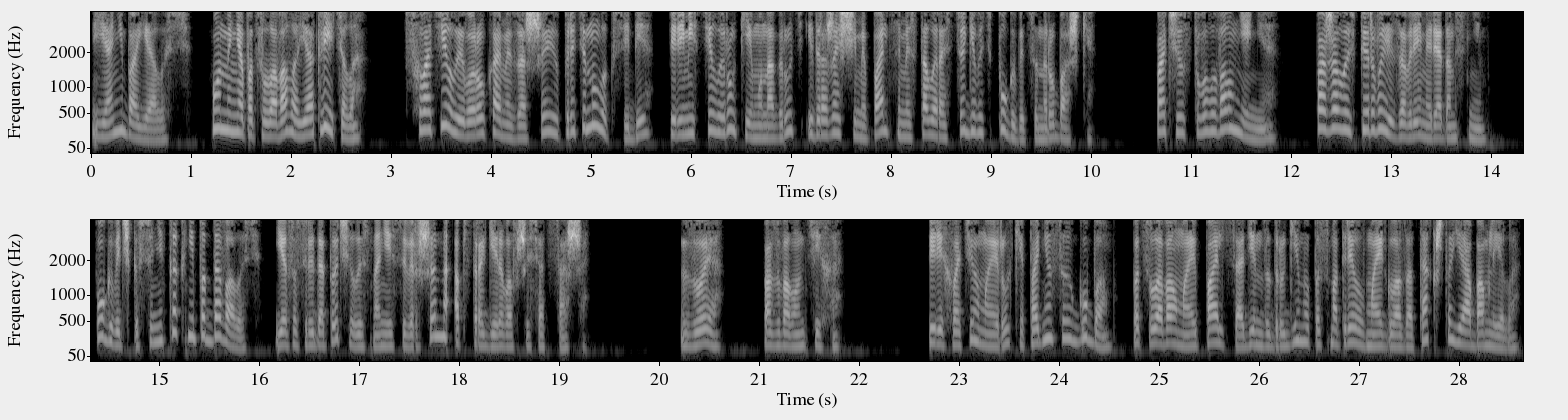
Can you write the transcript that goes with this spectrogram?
Я не боялась. Он меня поцеловал, а я ответила. Схватила его руками за шею, притянула к себе, переместила руки ему на грудь и дрожащими пальцами стала расстегивать пуговицы на рубашке. Почувствовала волнение. Пожалуй, впервые за время рядом с ним. Пуговичка все никак не поддавалась. Я сосредоточилась на ней, совершенно абстрагировавшись от Саши. «Зоя», — позвал он тихо. Перехватил мои руки, поднес их к губам, поцеловал мои пальцы один за другим и посмотрел в мои глаза так, что я обомлела.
